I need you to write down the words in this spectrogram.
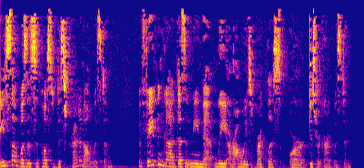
Asa wasn't supposed to discredit all wisdom. But faith in God doesn't mean that we are always reckless or disregard wisdom.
